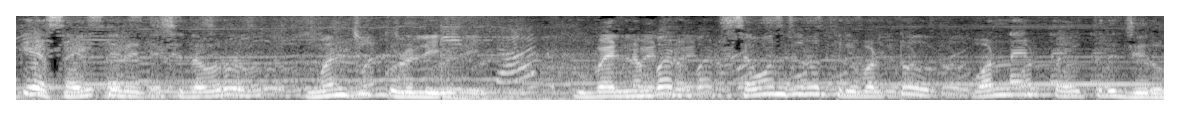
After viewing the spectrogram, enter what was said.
ಗೀತೆಯ ಸಾಹಿತ್ಯ ರಚಿಸಿದವರು Manju Kuruli. Mobile number seven zero triple two one nine five three zero.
